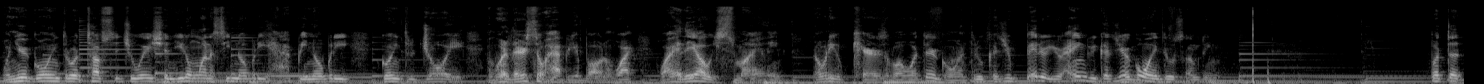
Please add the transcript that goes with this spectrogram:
When you're going through a tough situation, you don't want to see nobody happy, nobody going through joy, and what they're so happy about, and why why are they always smiling? Nobody cares about what they're going through because you're bitter, you're angry because you're going through something. But the,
